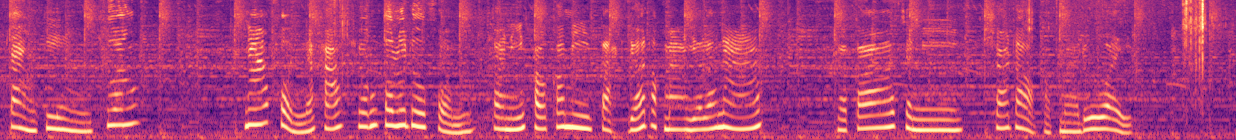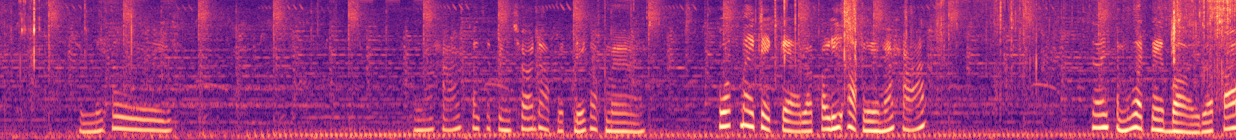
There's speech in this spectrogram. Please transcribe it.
ัดแต่งกิ่งช่วงหน้าฝนนะคะ ช่วงต้นฤดูฝน ตอนนี้เขาก็มีแตกยอดออกมาเยอะแล้วนะ แล้วก็จะมีช่อดอกออกมาด้วย เห็นไหมเอ่ยนะคะก็จะเป็นช่อดอกเล็กๆออกมา พวกใบแก่ๆแล้วก็ริออกเลยนะคะเดินสำรวจบ่อยๆแล้วก็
